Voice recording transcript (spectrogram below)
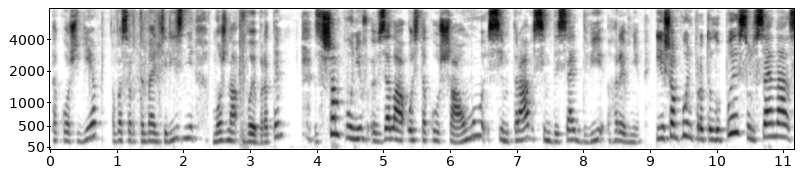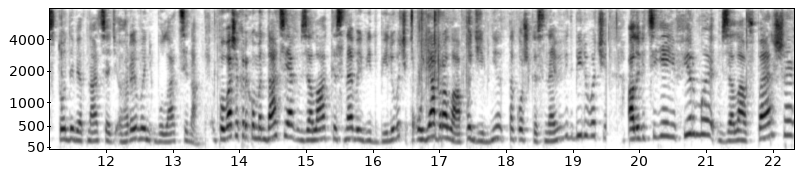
також є в асортименті різні, можна вибрати. З шампунів взяла ось таку шауму 7 трав 72 гривні. І шампунь проти лупи Сульсена 119 гривень була ціна. По ваших рекомендаціях взяла кисневий відбілювач. Я брала подібні, також кисневі відбілювачі. Але від цієї фірми взяла вперше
